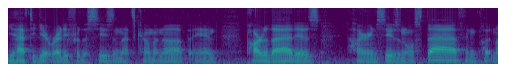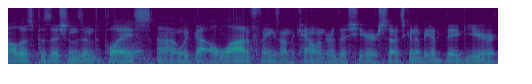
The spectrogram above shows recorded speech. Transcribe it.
you have to get ready for the season that's coming up, and part of that is hiring seasonal staff and putting all those positions into place. Uh, we've got a lot of things on the calendar this year, so it's going to be a big year.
